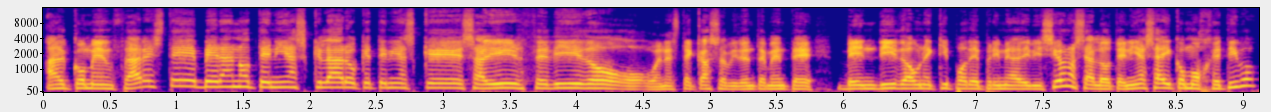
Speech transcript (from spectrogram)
Al comenzar este verano tenías claro que tenías que salir cedido o, en este caso evidentemente vendido a un equipo de primera división, o sea, ¿lo tenías ahí como objetivo?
